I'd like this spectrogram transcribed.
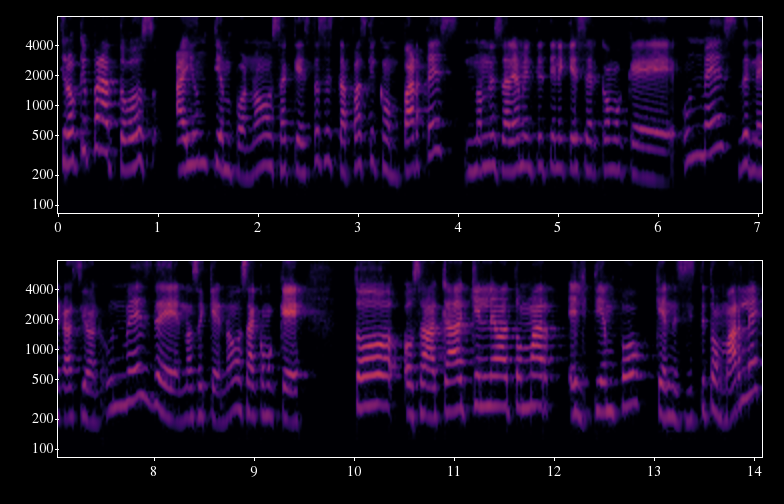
creo que para todos hay un tiempo, ¿no? O sea, que estas etapas que compartes no necesariamente tiene que ser como que un mes de negación, un mes de no sé qué, ¿no? O sea, como que todo, o sea, cada quien le va a tomar el tiempo que necesite tomarle,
